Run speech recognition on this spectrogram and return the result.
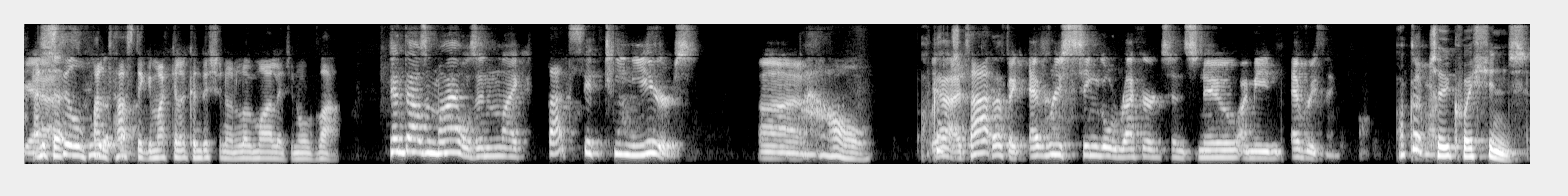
Yeah. And it's still fantastic, immaculate condition and low mileage and all of that. 10,000 miles in like That's 15 years. Um, wow. yeah, it's that- perfect. Every single record since new. I mean, everything. I've got two questions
